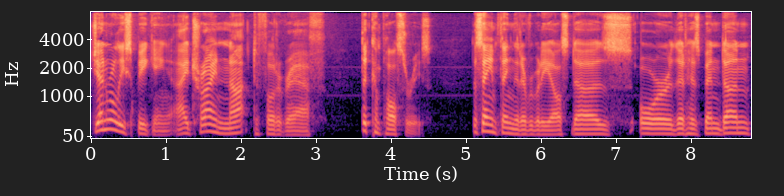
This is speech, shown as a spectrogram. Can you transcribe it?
Generally speaking, I try not to photograph the compulsories, the same thing that everybody else does or that has been done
